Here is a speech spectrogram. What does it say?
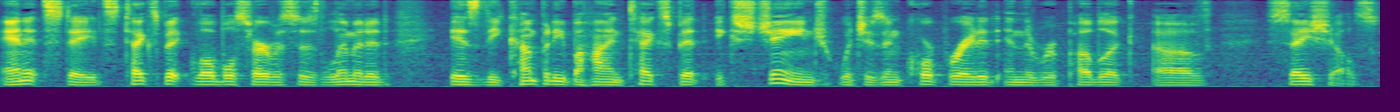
and it states Txbit Global Services Limited is the company behind Txbit Exchange, which is incorporated in the Republic of Seychelles.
